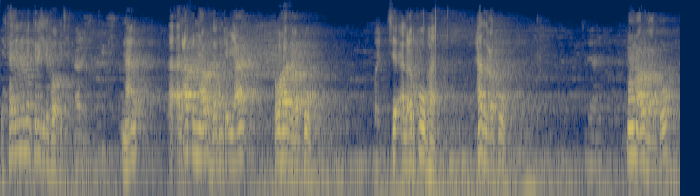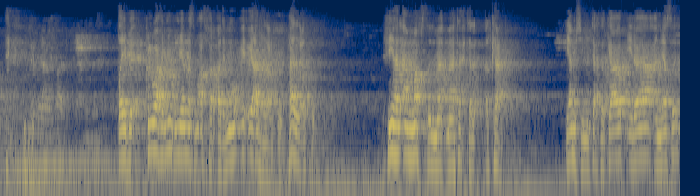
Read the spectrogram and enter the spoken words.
يحتاج أن نمد رجله فوق نعم. العقل معروف لكم جميعا. هو هذا العرقوب. طيب. العرقوب هذا. هذا العرقوب. ما هو معروف العرقوب؟ طيب كل واحد منكم يلمس مؤخر قدمه ويعرف العرقوب هذا العرقوب فيها الآن مفصل ما, ما تحت الكعب يمشي من تحت الكعب إلى أن يصل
